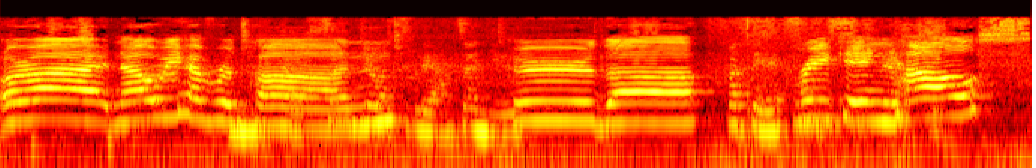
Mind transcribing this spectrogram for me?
All right, now we have returned to the freaking house.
